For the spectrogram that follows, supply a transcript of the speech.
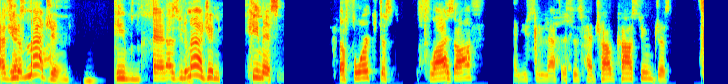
As you'd imagine, he and as you'd imagine, he misses. The fork just flies off, and you see Method's hedgehog costume just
